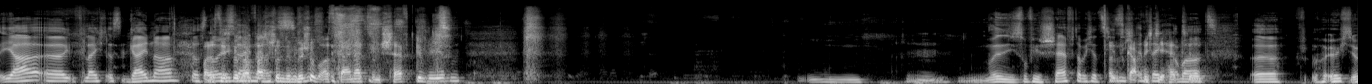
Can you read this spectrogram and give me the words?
ja, äh, vielleicht ist Gaina das War das nicht sogar Gainax. fast schon eine Mischung aus Gainax und Chef gewesen? weiß nicht, so viel Chef habe ich jetzt hier Also es nicht gab nicht die entdeckt, aber äh, höchstens,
